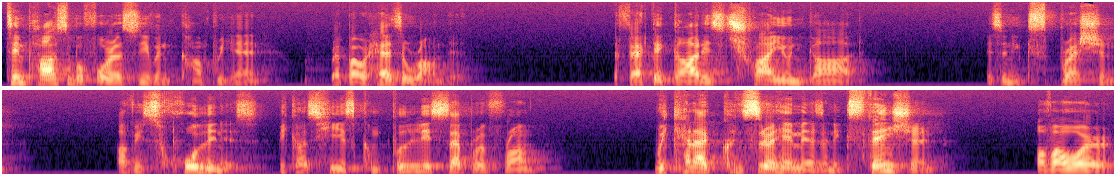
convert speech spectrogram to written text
It's impossible for us to even comprehend, wrap our heads around it. The fact that God is triune God is an expression of His holiness because He is completely separate from. We cannot consider Him as an extension of our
